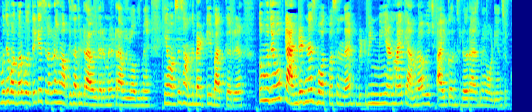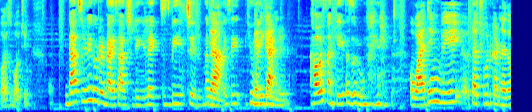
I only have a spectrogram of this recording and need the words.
मुझे बहुत बार बोलते हैं कि ऐसा लग रहा है हम आपके साथ ही ट्रैवल कर रहे हैं मेरे ट्रैवल व्लॉग्स में या हम आपसे सामने बैठ के ही बात कर रहे हैं तो मुझे वो कैंडिडनेस बहुत पसंद है between me and my camera which I consider as my audience of course watching That's really good advice actually. Like just be chill. Yeah. ऐसे human Very candid. How is Sanket as a roommate? Oh, I think we touch wood करने दो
